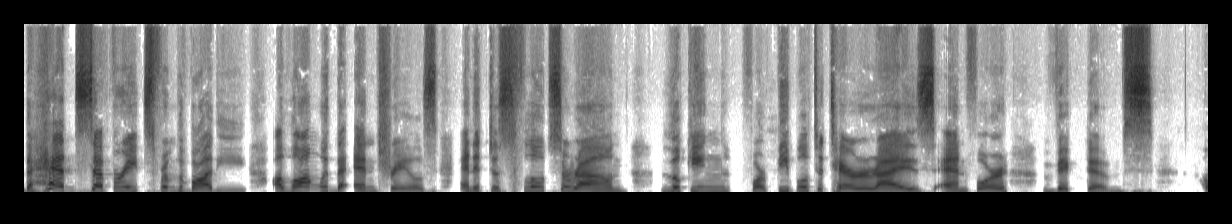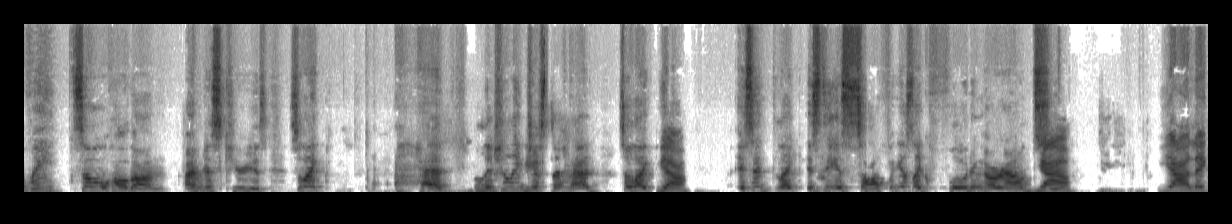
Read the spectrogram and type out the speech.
the head separates from the body along with the entrails and it just floats around looking for people to terrorize and for victims. Oh, wait, so hold on. I'm just curious. So like head, literally just the head. So like Yeah. is it like is the esophagus like floating around? too? Yeah. Like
